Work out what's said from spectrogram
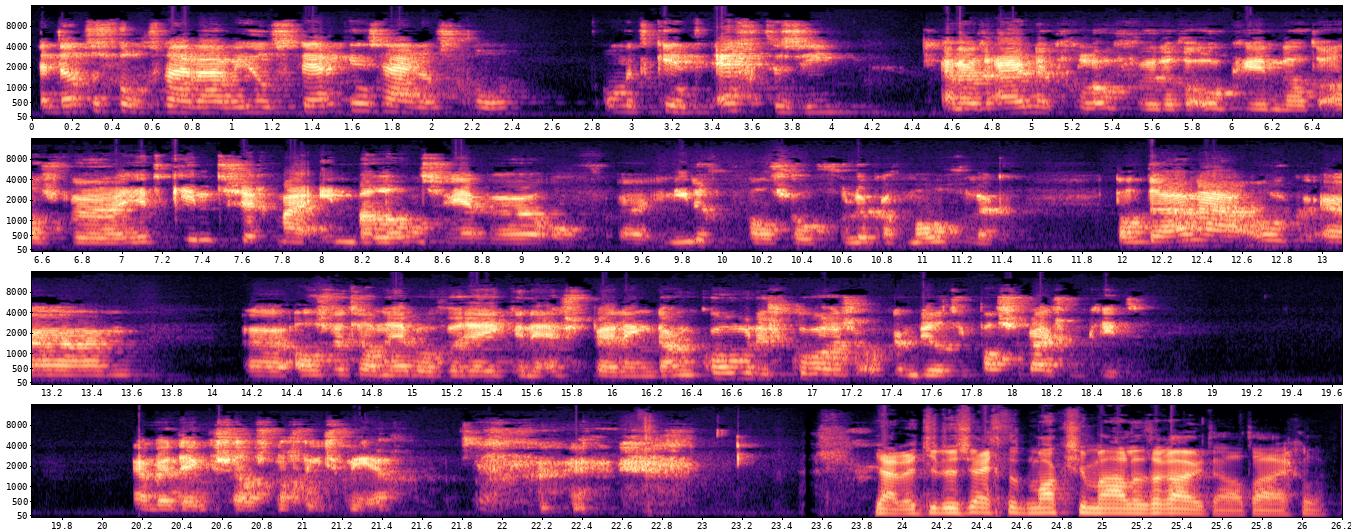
En dat is volgens mij waar we heel sterk in zijn als school. Om het kind echt te zien. En uiteindelijk geloven we er ook in dat als we het kind zeg maar in balans hebben, of uh, in ieder geval zo gelukkig mogelijk, dat daarna ook, uh, uh, als we het dan hebben over rekenen en spelling, dan komen de scores ook in beeld die passen bij zo'n kind. En wij denken zelfs nog iets meer. ja, dat je dus echt het maximale eruit haalt eigenlijk.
